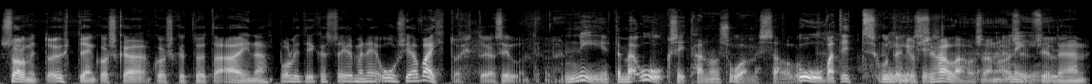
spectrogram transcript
solmittu yhteen, koska, koska tuota, aina politiikassa ilmenee uusia vaihtoehtoja silloin tällöin. Niin, tämä uuksithan on Suomessa ollut. Uuvatit, kuten niin, Jussi siis, Hallaho sanoi. Niin. Sillähän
